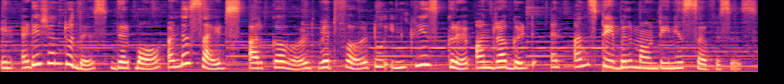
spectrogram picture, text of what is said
In addition to this, their paw undersides are covered with fur to increase grip on rugged and unstable mountainous surfaces.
